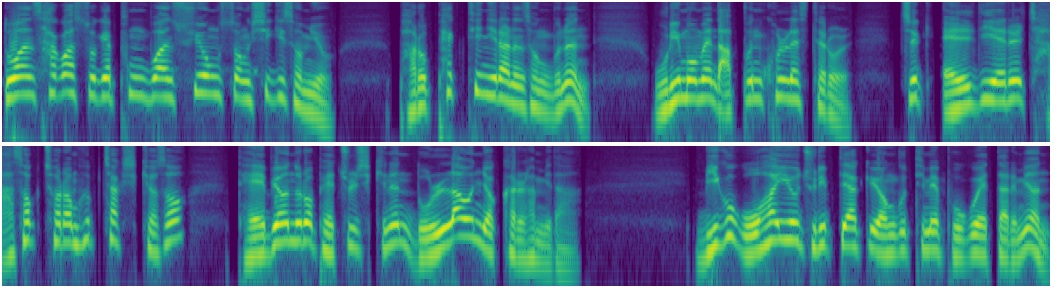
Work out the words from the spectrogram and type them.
또한 사과 속에 풍부한 수용성 식이섬유, 바로 팩틴이라는 성분은 우리 몸의 나쁜 콜레스테롤, 즉 LDL을 자석처럼 흡착시켜서 대변으로 배출시키는 놀라운 역할을 합니다. 미국 오하이오 주립대학교 연구팀의 보고에 따르면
